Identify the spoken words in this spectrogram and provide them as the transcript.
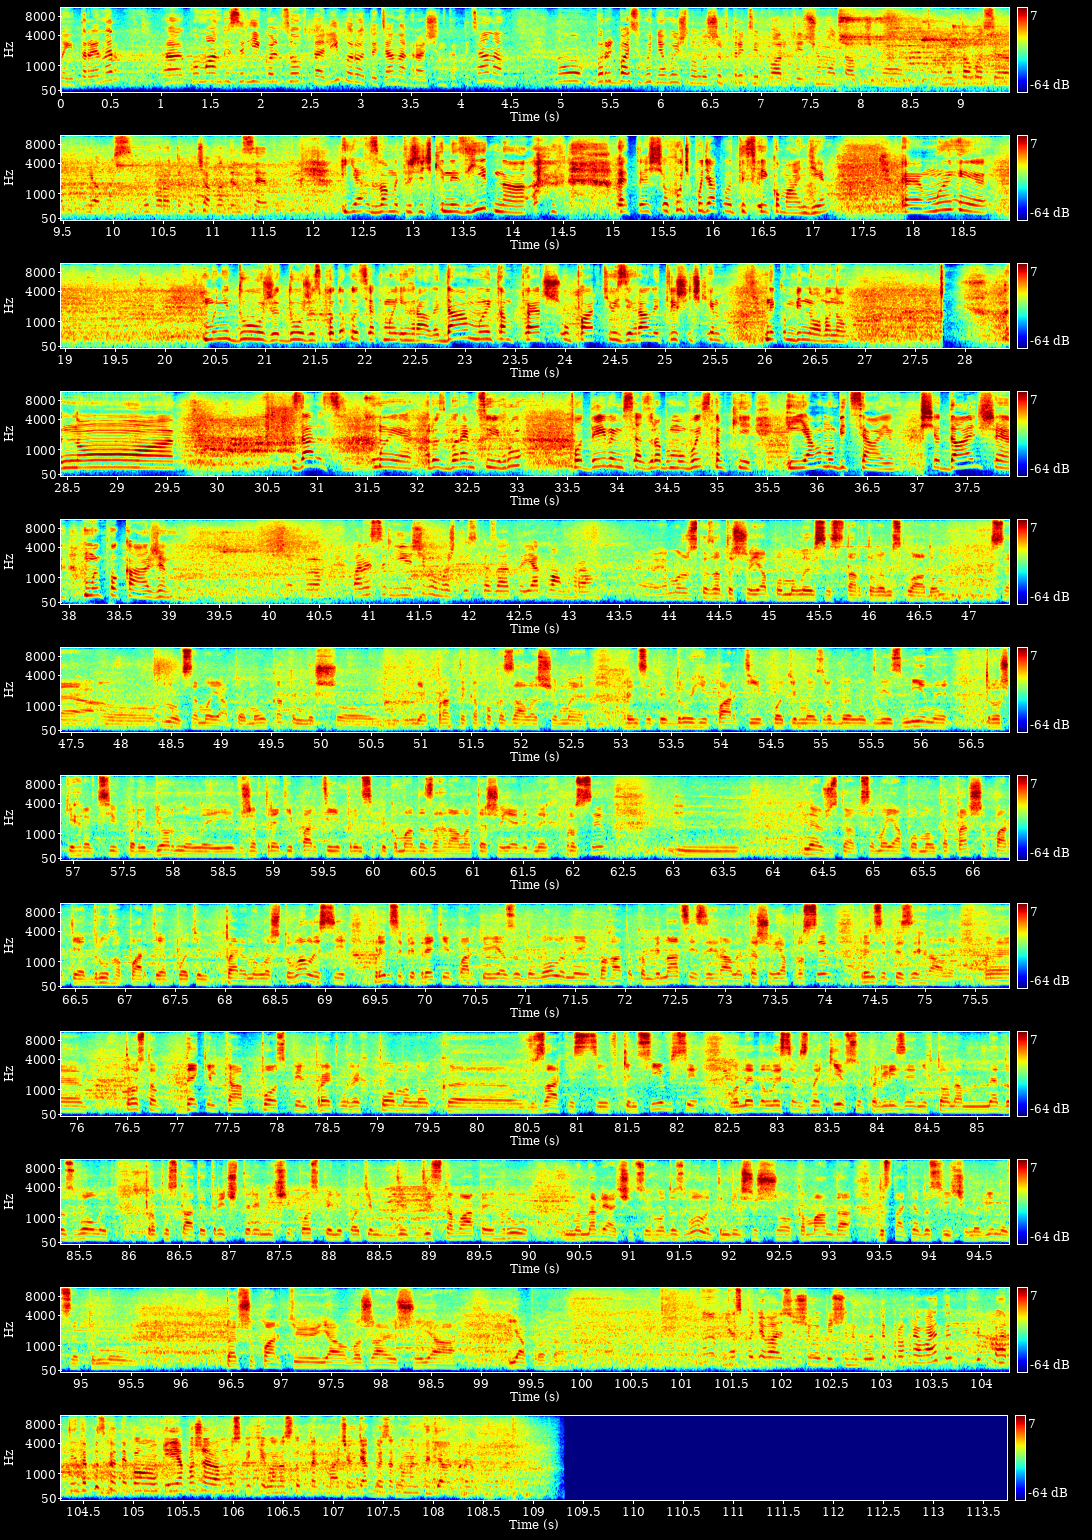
головний тренер е, команди Сергій Кольцов та ліберо Тетяна Гращенка. Тетяна, ну боротьба сьогодні вийшла лише в третій партії. Чому так? Чому не вдалося якось вибороти хоча б один сет? Я з вами трішечки не згідна. Е, Те, що хочу подякувати своїй команді. Е, Ми Мені дуже дуже сподобалось, як ми грали. Да, ми там першу партію зіграли трішечки некомбіновано. Но зараз ми розберемо цю ігру, подивимося, зробимо висновки, і я вам обіцяю, що далі ми покажемо. Дякую. Пане Сергію, що ви можете сказати? Як вам гра? Е, Я можу сказати, що я помилився з стартовим складом. Це, е, ну, це моя помилка, тому що як практика показала, що ми в принципі в другій партії потім ми зробили дві зміни, трошки гравців передьорнули, і вже в третій партії в принципі команда заграла те, що я від них просив. Ну, я вже сказав, це моя помилка. Перша партія, друга партія потім переналаштувалися. В принципі, третьою партією я задоволений. Багато комбінацій зіграли. Те, що я просив, в принципі, зіграли. Е, Просто декілька поспіль прикладних помилок е, в захисті в кінцівці. Вони далися в знаки. В суперлізі ніхто нам не дозволить пропускати 3-4 м'ячі поспіль і потім діставати гру. Навряд чи цього дозволить. Тим більше, що команда достатньо досвідчена Вінниця, тому першу партію я вважаю, що я, я програв. Ну, Я сподіваюся, що ви більше не будете програвати партії, допускати помилки. І Я бажаю вам успіхів у наступних матчах. Дякую за коментарі. Дякую.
